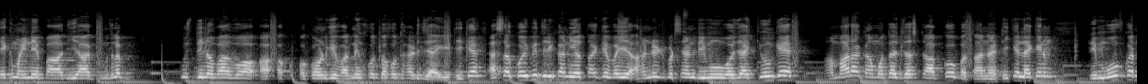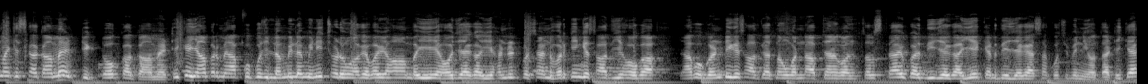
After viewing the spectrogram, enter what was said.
एक महीने बाद या मतलब कुछ दिनों बाद वो अकाउंट की वार्निंग खुद ब खुद हट जाएगी, ठीक है? ऐसा कोई भी तरीका नहीं होता कि भाई हंड्रेड परसेंट रिमूव हो जाए, क्योंकि हमारा काम होता है जस्ट आपको बताना है ठीक है? लेकिन रिमूव करना किसका काम है? टिकटॉक का काम है, ठीक है? यहाँ पर मैं आपको कुछ लंबी लंबी नहीं छोड़ूँगा कि भाई हाँ भाई ये हो जाएगा, ये हंड्रेड परसेंट वर्किंग के साथ ये होगा। मैं आपको घंटी के साथ कहता हूँ, वरना आप चैनल को सब्सक्राइब कर दीजिएगा, ये कर दीजिएगा, ऐसा कुछ भी नहीं होता, ठीक है?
